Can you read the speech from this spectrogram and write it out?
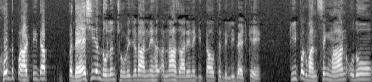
ਖੁਦ ਪਾਰਟੀ ਦਾ ਪਦੈਸ਼ੀ ਅੰਦੋਲਨ 'ਚ ਹੋਵੇ, ਜਿਹੜਾ ਅੰਨੇ ਅੰਨਾ ਹਜ਼ਾਰੇ ਨੇ ਕੀਤਾ ਉੱਥੇ ਦਿੱਲੀ ਬੈਠ ਕੇ, ਕੀ ਭਗਵੰਤ ਸਿੰਘ ਮਾਨ ਉਦੋਂ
